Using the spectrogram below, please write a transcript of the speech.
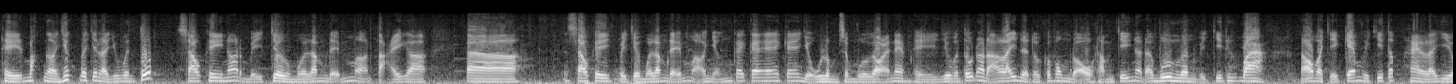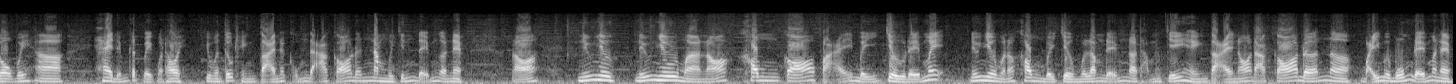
Thì bất ngờ nhất đó chính là Juventus sau khi nó bị trừ 15 điểm tại uh, uh, sau khi bị trừ 15 điểm ở những cái cái cái vụ lùm xùm vừa rồi anh em thì Juventus nó đã lấy được, được cái phong độ thậm chí nó đã vươn lên vị trí thứ ba. Đó và chỉ kém vị trí top 2 là Lazio với uh, hai điểm cách biệt mà thôi. Juventus hiện tại nó cũng đã có đến 59 điểm rồi anh em. Đó nếu như nếu như mà nó không có phải bị trừ điểm ấy nếu như mà nó không bị trừ 15 điểm là thậm chí hiện tại nó đã có đến ờ, uh, 74 điểm anh em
